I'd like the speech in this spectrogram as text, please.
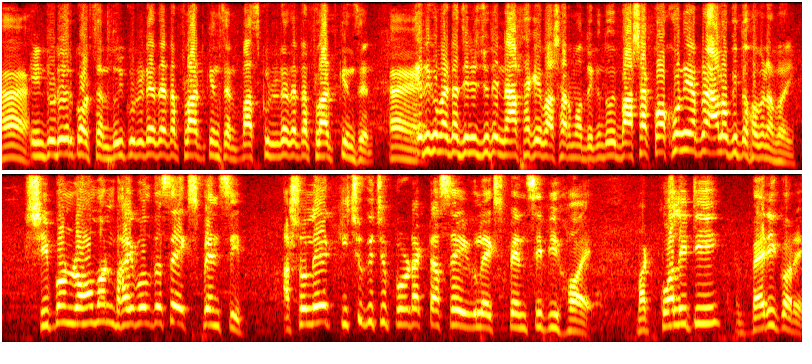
হ্যাঁ। ইন্টেরিয়র করছেন দুই কোটি টাকাতে একটা ফ্ল্যাট কিনছেন পাঁচ কোটি টাকাতে একটা ফ্ল্যাট কিনছেন হ্যাঁ। এরকম একটা জিনিস যদি না থাকে বাসার মধ্যে কিন্তু ওই বাসা কখনোই আপনার আলোকিত হবে না ভাই। শিপন রহমান ভাই বলতেছে এক্সপেন্সিভ আসলে কিছু কিছু প্রোডাক্ট আছে এগুলো এক্সপেন্সিভই হয় বাট কোয়ালিটি ভ্যারি করে।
